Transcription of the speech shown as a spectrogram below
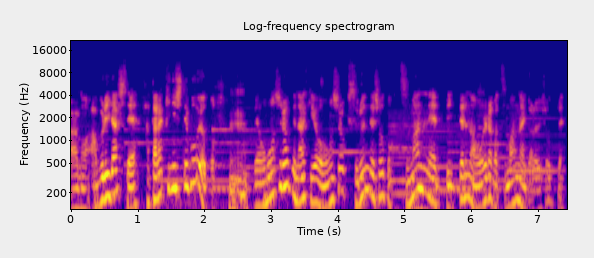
あの、炙り出して、働きにしてこうよと。うん。で、面白くなきを面白くするんでしょと。つまんねえって言ってるのは俺らがつまんないからでしょって。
